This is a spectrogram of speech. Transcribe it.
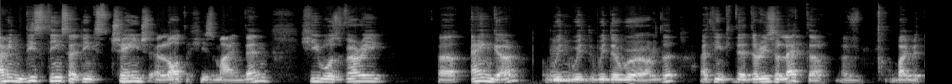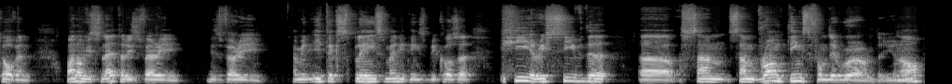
I mean, these things I think changed a lot his mind. Then he was very uh, anger with, with, with the world. I think that there is a letter of, by Beethoven. One of his letters is very is very. I mean, it explains many things because uh, he received uh, some some wrong things from the world, you know,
